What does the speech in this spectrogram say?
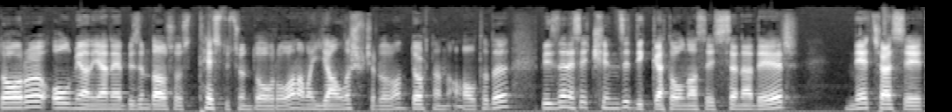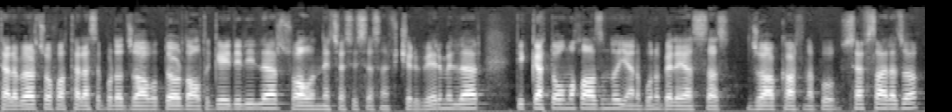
Doğru olmayan, yəni bizim daha doğrusu test üçün doğru olan, amma yanlış fikirli olan 4 ilə 6-dır. Bizdən isə ikinci diqqət olunası hissə nədir? Neçəsi, tələbələr çox vaxt tələsib burada cavabı 4-6 qeyd edirlər, sualın neçəsi hissəsinə fikir vermirlər. Diqqətli olmaq lazımdır, yəni bunu belə yazsaz cavab kartına bu səhv sayılacaq.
